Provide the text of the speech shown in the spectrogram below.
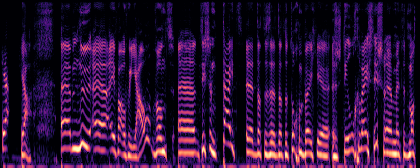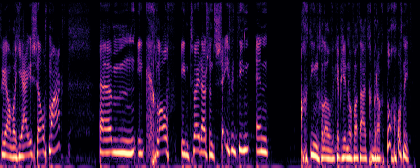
Ja. Ja. Ehm, nu even over jou. Want het is een tijd dat, het, dat het toch een beetje stil geweest is... met het materiaal wat jij zelf maakt. Ehm, ik geloof in 2017 en 18 geloof ik heb je nog wat uitgebracht, toch? Of niet?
